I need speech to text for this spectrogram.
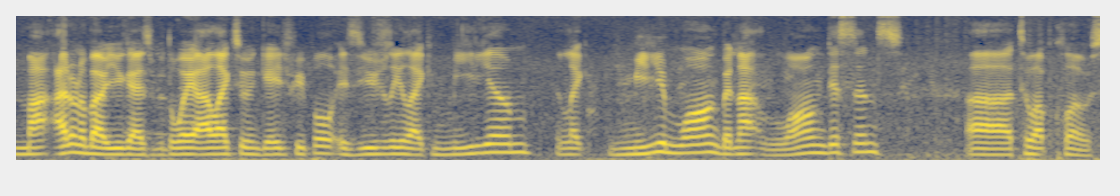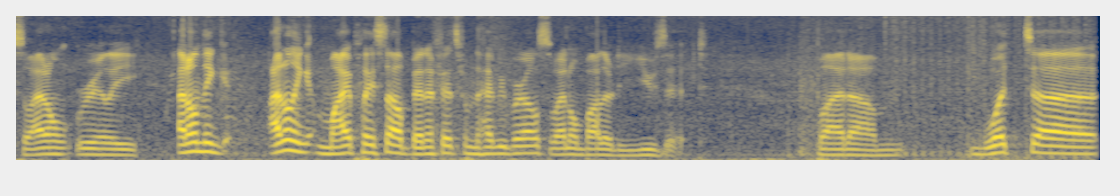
my I don't know about you guys, but the way I like to engage people is usually like medium and like medium long, but not long distance uh, to up close. So I don't really I don't think I don't think my playstyle benefits from the heavy barrel, so I don't bother to use it. But um, what uh,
